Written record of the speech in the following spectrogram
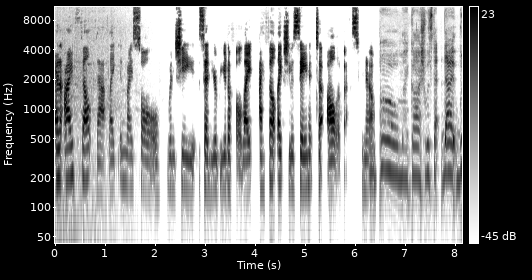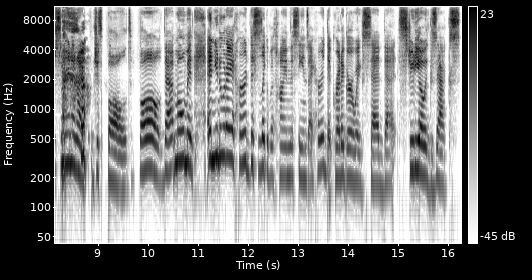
And I felt that like in my soul when she said you're beautiful. Like I felt like she was saying it to all of us, you know. Oh my gosh, was that that Serena and I just bawled, bawled that moment. And you know what I had heard? This is like a behind the scenes. I heard that Greta Gerwig said that studio execs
